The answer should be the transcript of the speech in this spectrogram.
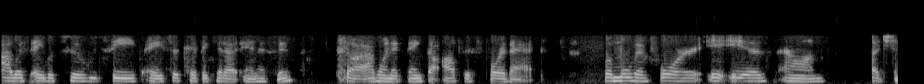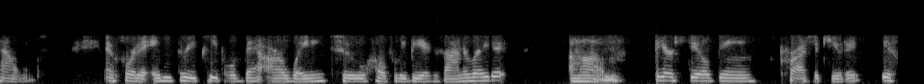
I was able to receive a certificate of innocence. So I want to thank the office for that. But moving forward, it is um, a challenge. And for the 83 people that are waiting to hopefully be exonerated, um, they're still being prosecuted. It's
